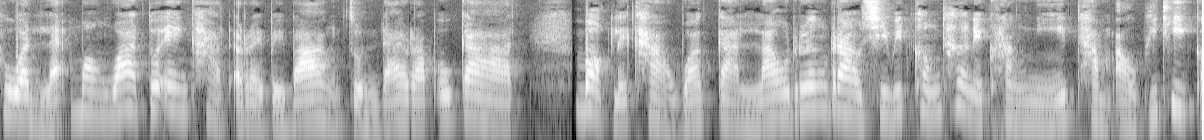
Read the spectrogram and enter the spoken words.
ทวน และมองว่าตัวเองขาดอะไรไปบ้าง จนได้รับโอกาส บอกเลยค่ะว่าการเล่าเรื่องราวชีวิตของเธอในครั้งนี้ทำเอาพิธีก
